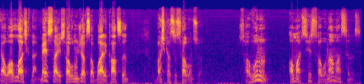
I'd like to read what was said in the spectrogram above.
Ya Allah aşkına mesai savunacaksa bari kalksın başkası savunsun. Savunun ama siz savunamazsınız.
